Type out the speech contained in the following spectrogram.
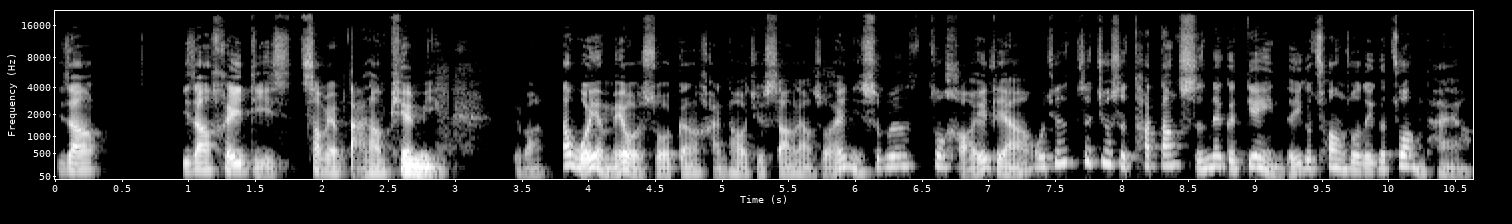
一张一张黑底上面打上片名，对吧？那我也没有说跟韩涛去商量说，哎，你是不是做好一点啊？我觉得这就是他当时那个电影的一个创作的一个状态啊！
